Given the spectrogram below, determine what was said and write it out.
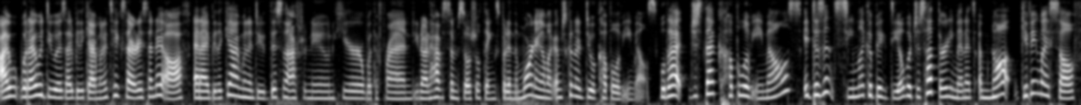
I what I would do is I'd be like, yeah, I'm gonna take Saturday, Sunday off, and I'd be like, yeah, I'm gonna do this in the afternoon here with a friend. You know, I'd have some social things, but in the morning, I'm like, I'm just gonna do a couple of emails. Well, that just that couple of emails, it doesn't seem like a big deal, but just that 30 minutes, I'm not giving myself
